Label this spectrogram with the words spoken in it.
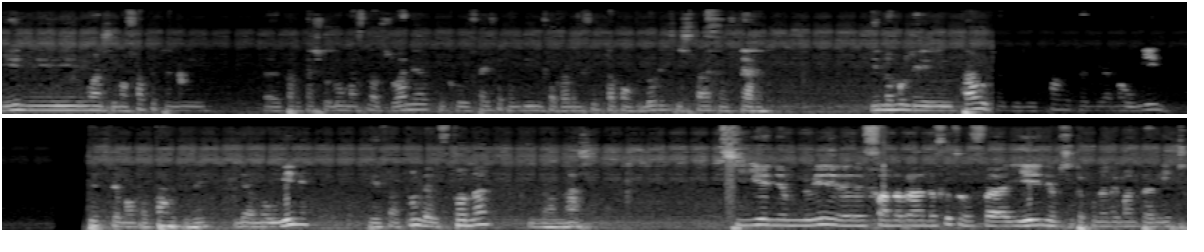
Eny, ho an'izay mahafantatra ny taratasy voalohany Masindahy Joany, toko fahefatra andininy fahavalo ambin'ny folo tapany voalohany iny, tsisy tahaka ny fiarany. Inona moa ilay tahotra? Dia ilay tahotra ilay hanao eny. Matetika mampatahotra izay ilay hanao eny, dia efa tonga ny fotoana nanasa. Tsy eny amin'ny hoe fanarahana fotsiny fa eny amin'ny sitrapon'Andriamanitra rehetra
